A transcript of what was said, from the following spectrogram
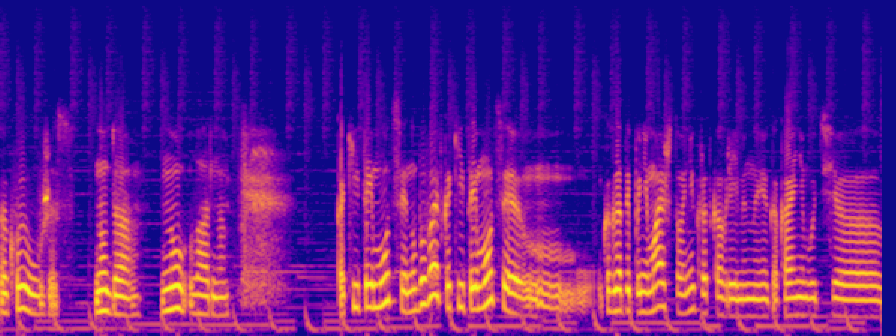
Какой ужас. Ну да, ну ладно. Какие-то эмоции, ну бывают какие-то эмоции, когда ты понимаешь, что они кратковременные, какая-нибудь э,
